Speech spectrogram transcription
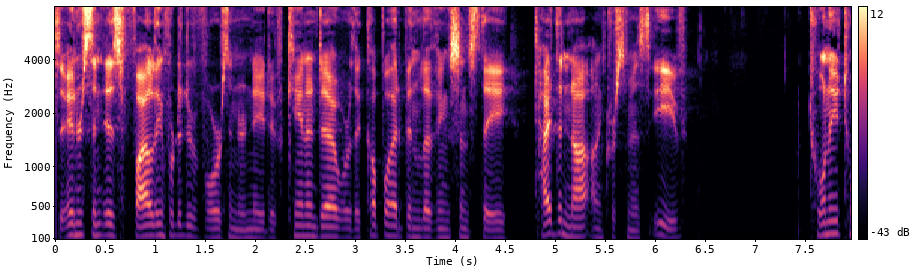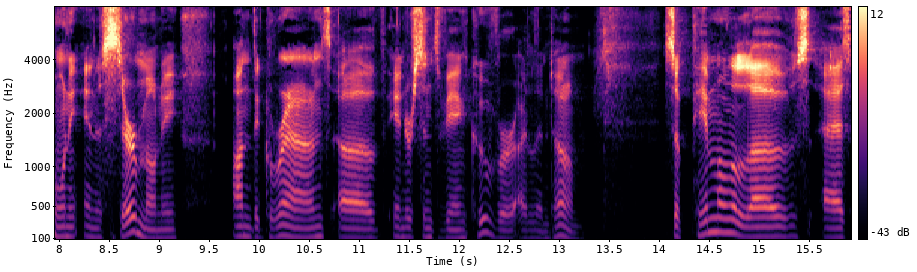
So Anderson is filing for the divorce in her native Canada, where the couple had been living since they tied the knot on Christmas Eve, 2020, in a ceremony on the grounds of Anderson's Vancouver Island home. So Pamela loves as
